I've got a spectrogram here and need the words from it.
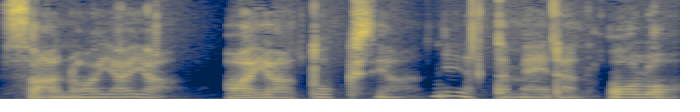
sanoja ja ajatuksia niin, että meidän olo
